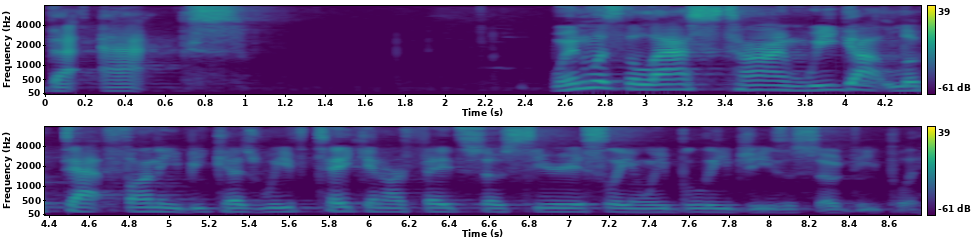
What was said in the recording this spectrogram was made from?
that acts. When was the last time we got looked at funny because we've taken our faith so seriously and we believe Jesus so deeply?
